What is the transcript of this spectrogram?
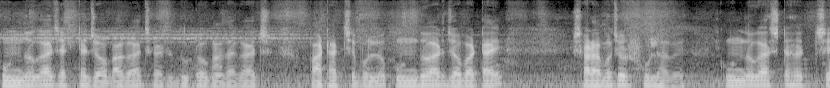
কুন্দ গাছ, একটা জবা গাছ, আর দুটো গাঁদা গাছ পাঠাচ্ছে বলল। কুন্দ আর জবাটায় সারা বছর ফুল হবে। কুন্দ গাছটা হচ্ছে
